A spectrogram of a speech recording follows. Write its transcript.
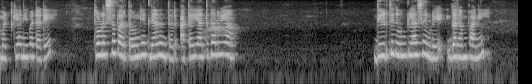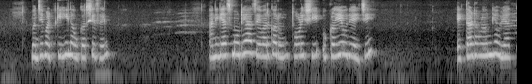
मटकी आणि बटाटे. थोडंसं परतवून घेतल्यानंतर आता यात घालूया. दीड ते दोन ग्लास एवढे गरम पाणी. म्हणजे मटकी ही लवकर शिजेल. आणि गॅस मोठ्या आचेवर करून थोडीशी उकळी येऊ द्यायची. एकदा ढवळून घेऊयात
